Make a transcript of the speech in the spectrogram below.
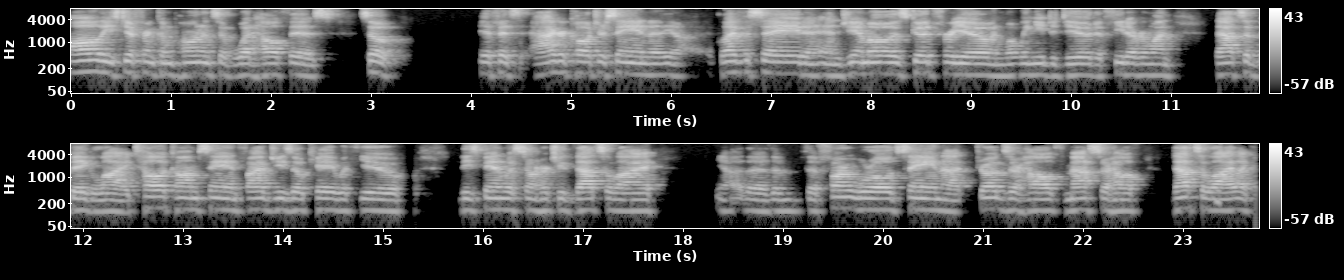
all these different components of what health is so if it's agriculture saying uh, you know glyphosate and, and gmo is good for you and what we need to do to feed everyone that's a big lie. Telecom saying 5G is okay with you. These bandwidths don't hurt you. That's a lie. You know, the, the, the farm world saying that drugs are health, masks are health. That's a lie. Like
